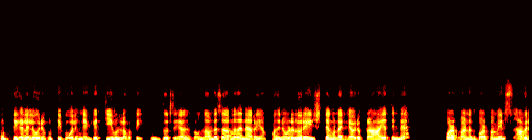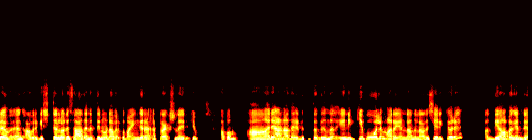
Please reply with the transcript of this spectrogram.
കുട്ടികളിൽ ഒരു കുട്ടി പോലും നെഗറ്റീവ് ഉള്ള കുട്ടി. തീർച്ചയായും. ഒന്നാമത് സാറിന് തന്നെ അറിയാം. അതിനോടുള്ള ഒരു ഇഷ്ടം കൊണ്ടായിരിക്കും. ആ ഒരു പ്രായത്തിന്റെ കുഴപ്പമാണ്. അത് കുഴപ്പം മീൻസ് അവർ അവർക്ക് ഇഷ്ടമുള്ള ഒരു സാധനത്തിനോട് അവർക്ക് ഭയങ്കര അട്രാക്ഷൻ ആയിരിക്കും. അപ്പം ആരാണ് അത് എടുത്തത് എന്ന് എനിക്ക് പോലും അറിയണ്ടെന്നുള്ള അത് ശരിക്കും ഒരു അധ്യാപകന്റെ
